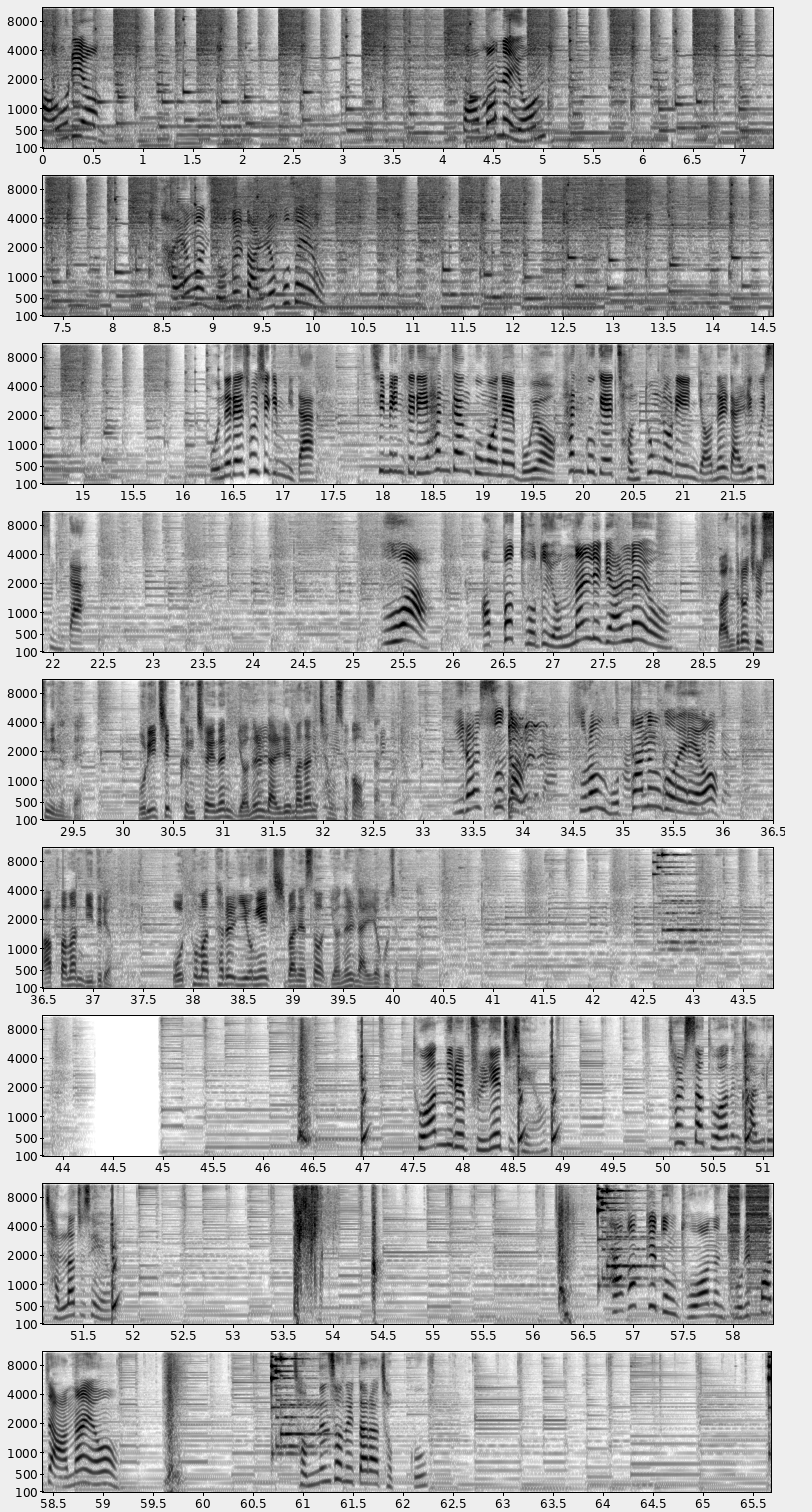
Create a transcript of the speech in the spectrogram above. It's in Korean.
가오리 연 나만의 연? 다양한 연을 날려보세요. 오늘의 소식입니다. 시민들이 한강공원에 모여 한국의 전통놀이인 연을 날리고 있습니다. 우와 아빠 저도 연 날리기 할래요. 만들어 줄 순 있는데 우리 집 근처에는 연을 날릴 만한 장소가 없단다. 이럴 수가 그럼 못하는 거예요 아빠만 믿으려. 오토마타를 이용해 집안에서 연을 날려보자꾸나. 도안니를 분리해 주세요. 설사 도안은 가위로 잘라주세요. 사각기둥 도안은 조립하지 않아요 접는 선을 따라 접고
